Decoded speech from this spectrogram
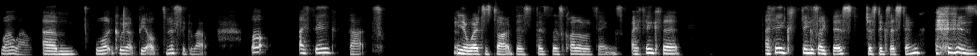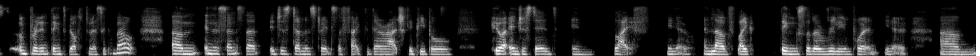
well, well, um, what can we be optimistic about? Well, I think that you know where to start. There's there's there's quite a lot of things. I think that I think things like this just existing is a brilliant thing to be optimistic about. Um, in the sense that it just demonstrates the fact that there are actually people who are interested in life, you know, and love, like things that are really important, you know. Um,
